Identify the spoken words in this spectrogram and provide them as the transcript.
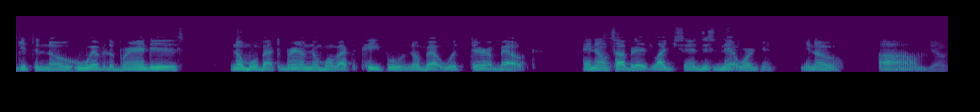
get to know whoever the brand is, know more about the brand, know more about the people, know about what they're about, and on top of that, like you said, just networking. You know, um, Yep.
